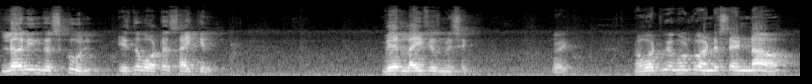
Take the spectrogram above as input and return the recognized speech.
learn in the school is the water cycle where life is missing right? Now what we are going to understand now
